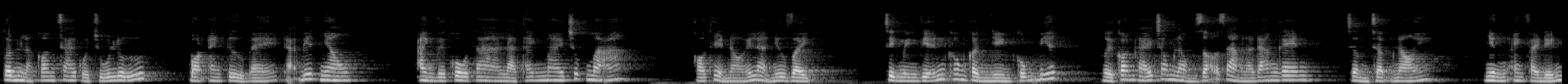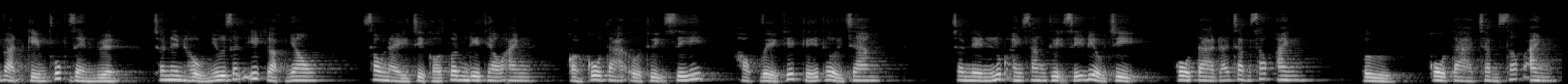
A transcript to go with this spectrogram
Tuân là con trai của chú Lữ, bọn anh từ bé đã biết nhau. Anh với cô ta là Thanh Mai Trúc Mã. Có thể nói là như vậy. Trịnh Minh Viễn không cần nhìn cũng biết người con gái trong lòng rõ ràng là đang ghen, chậm chậm nói. Nhưng anh phải đến Vạn Kim Phúc rèn luyện, cho nên hầu như rất ít gặp nhau. Sau này chỉ có Tuân đi theo anh, còn cô ta ở Thụy Sĩ, học về thiết kế thời trang. Cho nên lúc anh sang Thụy Sĩ điều trị, cô ta đã chăm sóc anh. Ừ, cô ta chăm sóc anh.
